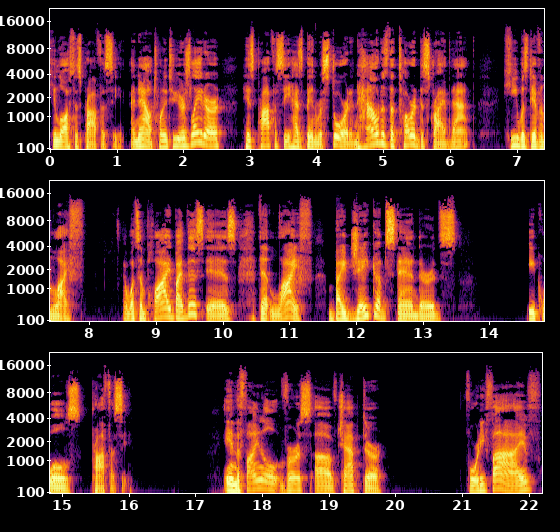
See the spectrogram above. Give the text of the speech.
he lost his prophecy. And now 22 years later, his prophecy has been restored. And how does the Torah describe that? He was given life. And what's implied by this is that life, by Jacob's standards, equals prophecy. In the final verse of chapter 45,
